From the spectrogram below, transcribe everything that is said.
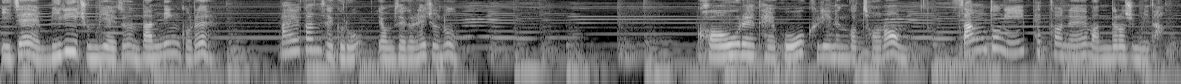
이제 미리 준비해둔 난닝구를 빨간색으로 염색을 해준 후 거울에 대고 그리는 것처럼 쌍둥이 패턴을 만들어줍니다.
